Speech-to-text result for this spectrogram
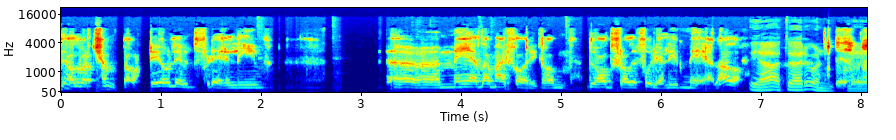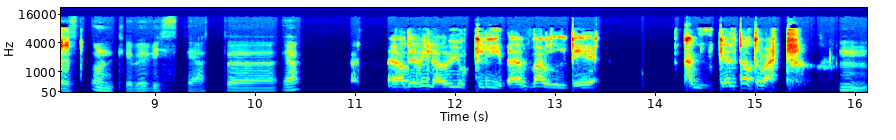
det hadde vært kjempeartig å leve flere liv uh, med de erfaringene du hadde fra det forrige liv med deg. da. Ja, at du har ordentlig, ordentlig bevissthet. Uh, ja. ja, det ville jo gjort livet veldig enkelt etter hvert. Mm.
